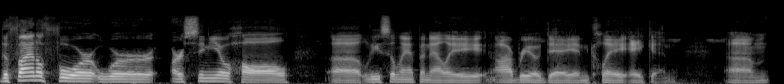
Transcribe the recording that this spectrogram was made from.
the final four were Arsenio Hall, uh, Lisa Lampanelli, Aubrey O'Day, and Clay Aiken. Um,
